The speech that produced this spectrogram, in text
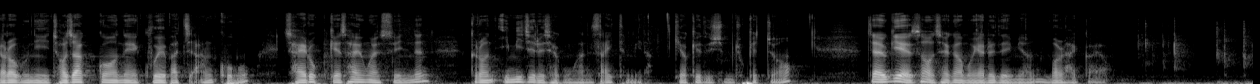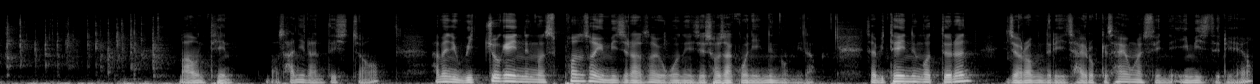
여러분이 저작권에 구애받지 않고 자유롭게 사용할 수 있는 그런 이미지를 제공하는 사이트입니다. 기억해 두시면 좋겠죠? 자, 여기에서 제가 뭐 예를 들면 뭘 할까요? 마운틴, 뭐 산이란 뜻이죠. 화면이 위쪽에 있는 건 스폰서 이미지라서 요거는 이제 저작권이 있는 겁니다. 자, 밑에 있는 것들은 이제 여러분들이 자유롭게 사용할 수 있는 이미지들이에요.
